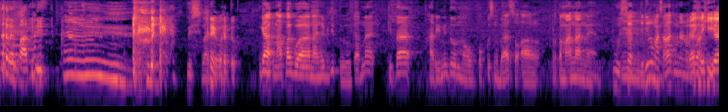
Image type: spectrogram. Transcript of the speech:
Telepatis Wis Hebat tuh. Enggak, kenapa gua nanya begitu? Karena kita hari ini tuh mau fokus ngebahas soal pertemanan, men. Buset. Jadi lu masalah temenan sama gua. Iya.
